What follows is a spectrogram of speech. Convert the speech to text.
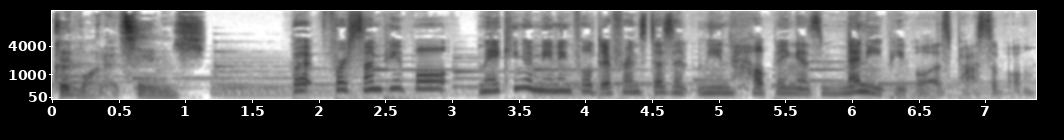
good one, it seems. But for some people, making a meaningful difference doesn't mean helping as many people as possible.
